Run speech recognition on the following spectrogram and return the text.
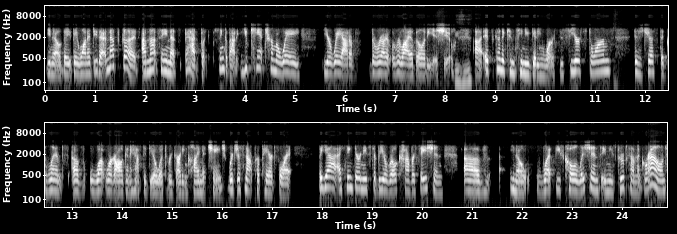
You know, they, they want to do that. And that's good. I'm not saying that's bad, but think about it. You can't trim away your way out of the reliability issue. Mm-hmm. Uh, it's going to continue getting worse. The severe storms is just a glimpse of what we're all going to have to deal with regarding climate change. We're just not prepared for it. But yeah, I think there needs to be a real conversation of, you know, what these coalitions and these groups on the ground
